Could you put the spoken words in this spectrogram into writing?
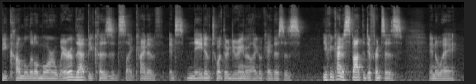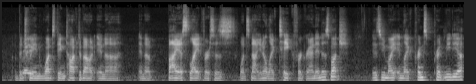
become a little more aware of that because it's like kind of it's native to what they're doing? They're like, okay, this is. You can kind of spot the differences, in a way, between what's being talked about in a in a bias light versus what's not. You don't like take for granted as much as you might in like print print media.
